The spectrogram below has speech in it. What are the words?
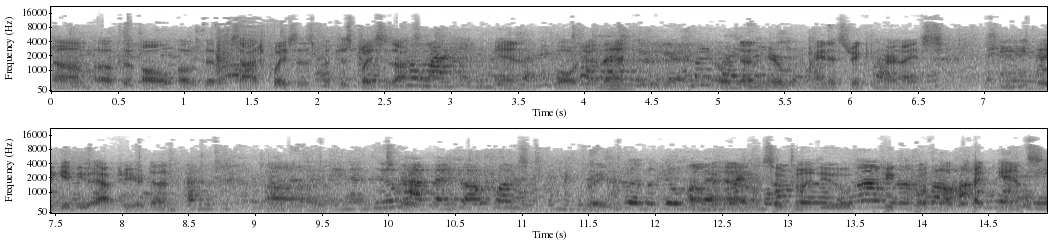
um, of the, all of the massage places, but this place is awesome. And while we're doing that, we're done here. Amanda's drinking her nice tea they give you after you're done. Uh, it's great. Um, they have, so if you want to do, if you with tight pants, they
